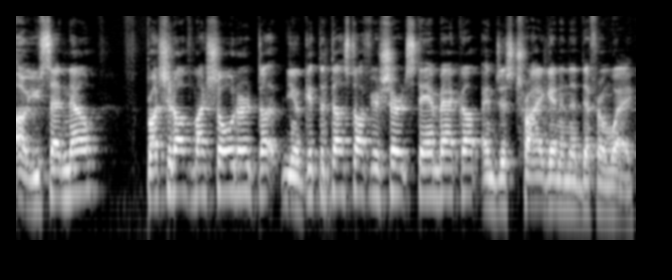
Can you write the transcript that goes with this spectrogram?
oh, you said no? Brush it off my shoulder, you know, get the dust off your shirt, stand back up, and just try again in a different way.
